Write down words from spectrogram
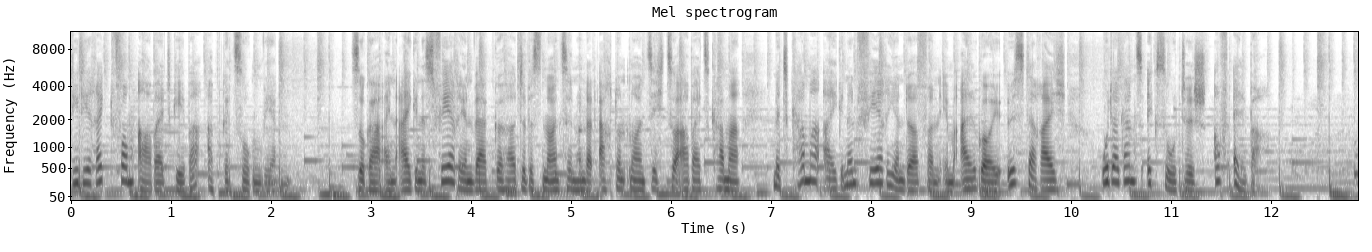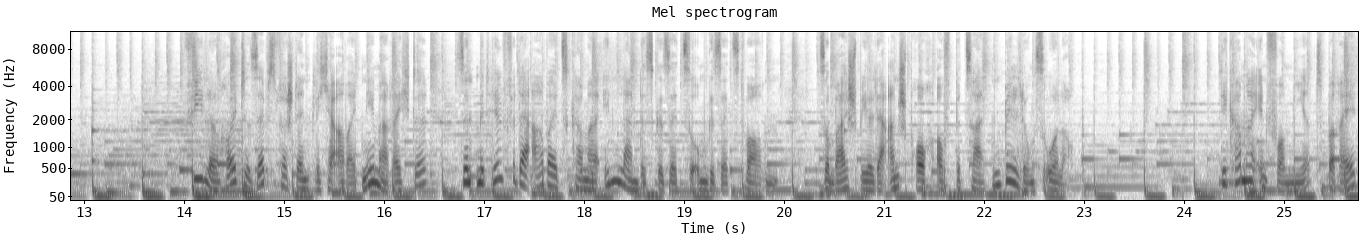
die direkt vom Arbeitgeber abgezogen werden. Sogar ein eigenes Ferienwerk gehörte bis 1998 zur Arbeitskammer mit kammereigenen Feriendörfern im Allgäu, Österreich oder ganz exotisch auf Elba. Viele heute selbstverständliche Arbeitnehmerrechte sind mit Hilfe der Arbeitskammer in Landesgesetze umgesetzt worden, zum Beispiel der Anspruch auf bezahlten Bildungsurlaub. Die Kammer informiert, berät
